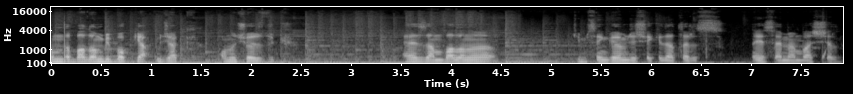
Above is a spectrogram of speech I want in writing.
Bunda balon bir bok yapmayacak. Onu çözdük. En azından balonu kimsenin görmeyeceği şekilde atarız. Neyse hemen başlayalım.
